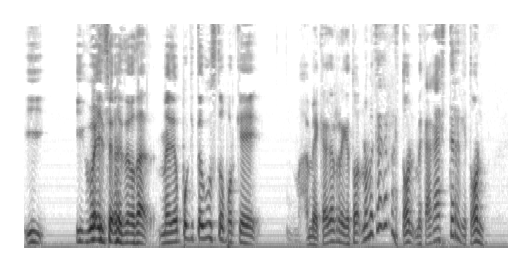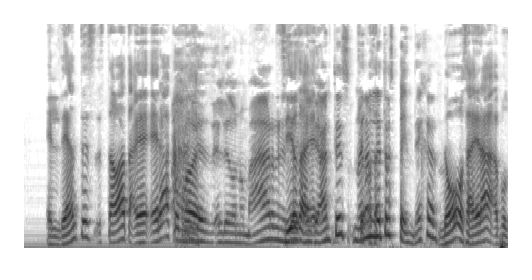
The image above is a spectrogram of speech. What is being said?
Y, y güey, se me, o sea, me dio un poquito gusto porque ma, me caga el reggaetón. No me caga el reggaetón, me caga este reggaetón. El de antes estaba, ta- eh, era como... Ah, el, de, el de Don Sí, Omar. el, de, o sea, el de eh, antes no sí, eran o sea- letras pendejas. No, o sea, era, pues,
